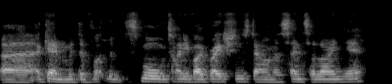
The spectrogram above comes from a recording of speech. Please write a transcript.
uh, again, with the, the, small tiny vibrations down the center line here.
